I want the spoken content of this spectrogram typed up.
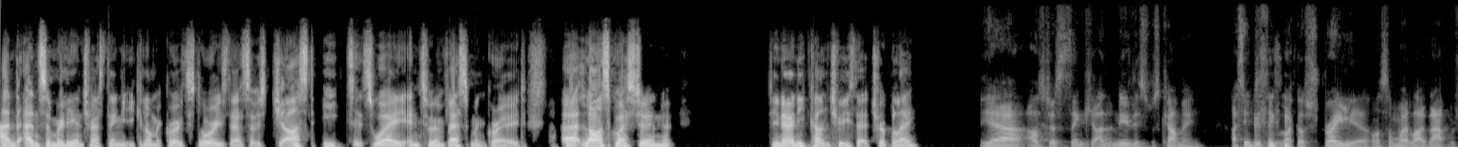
and and some really interesting economic growth stories there. So it's just eats its way into investment grade. Uh, last question: Do you know any countries that are AAA? Yeah, I was just thinking. I knew this was coming. I seem to think like Australia or somewhere like that was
